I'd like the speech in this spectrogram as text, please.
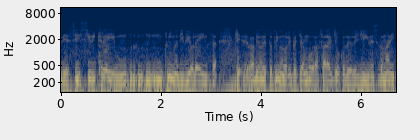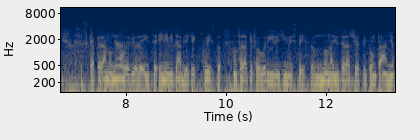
dire, si, si ricrei un, un, clima di violenza che, abbiamo detto prima, lo ripetiamo ora, farà il gioco del regime, se domani scapperanno nuove violenze è inevitabile che questo non farà che favorire il regime stesso, non aiuterà certo il compagno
